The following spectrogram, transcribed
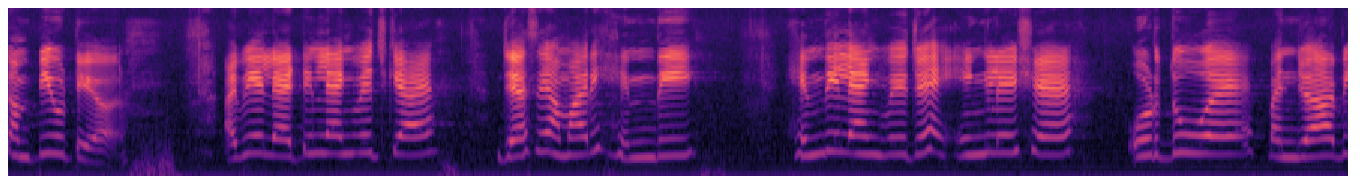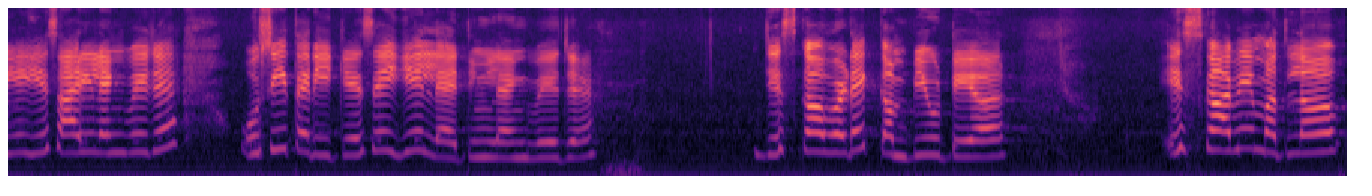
कंप्यूटर अब ये लैटिन लैंग्वेज क्या है? जैसे हमारी हिंदी हिंदी लैंग्वेज है, इंग्लिश है, उर्दू है, पंजाबी है, ये सारी लैंग्वेज है। उसी तरीके से ये लैटिन लैंग्वेज है, जिसका वर्ड है कंप्यूटर इसका भी मतलब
